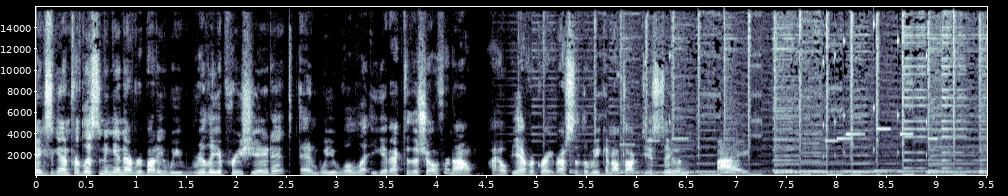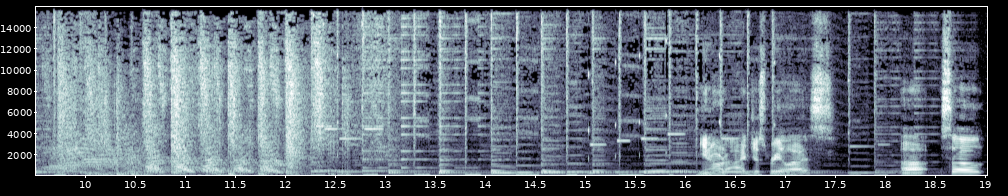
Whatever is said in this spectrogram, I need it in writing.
Thanks again for listening in, everybody. We really appreciate it, and we will let you get back to the show for now. I hope you have a great rest of the week, and I'll talk to you soon. Bye. You know what I just realized? Uh, so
